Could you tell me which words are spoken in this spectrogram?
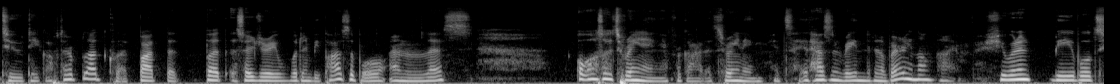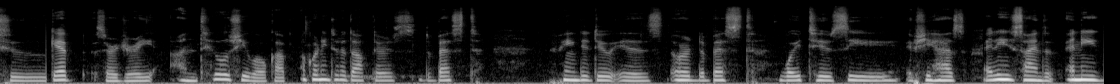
to take off her blood clot, but that but a surgery wouldn't be possible unless. Oh, also it's raining. I forgot. It's raining. It's it hasn't rained in a very long time. She wouldn't be able to get surgery until she woke up. According to the doctors, the best thing to do is, or the best way to see if she has any signs of any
